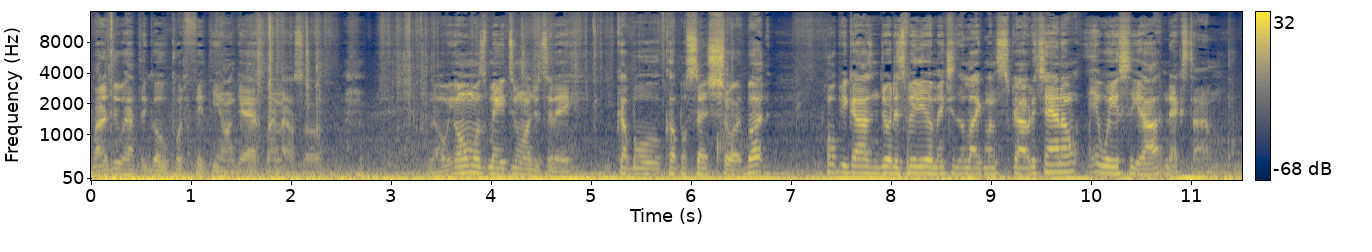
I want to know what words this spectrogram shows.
But I do have to go put fifty on gas right now, so you know we almost made two hundred today. A couple, couple cents short, but hope you guys enjoyed this video. Make sure to like, and subscribe to the channel, and we'll see y'all next time.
